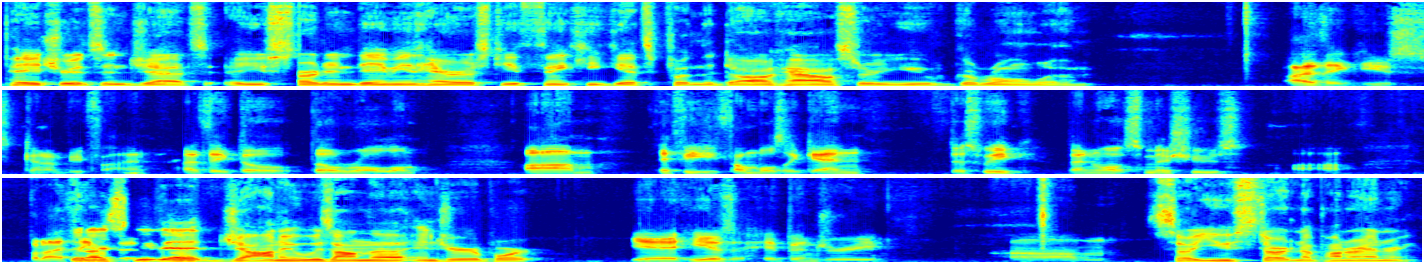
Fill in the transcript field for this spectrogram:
Patriots and Jets. Are you starting Damien Harris? Do you think he gets put in the doghouse, or you go rolling with him? I think he's gonna be fine. I think they'll they'll roll him. Um, if he fumbles again this week, then we'll have some issues. Uh, but I did I that, see that Jonnu was on the injury report? Yeah, he has a hip injury. Um, so you starting up Hunter Henry?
